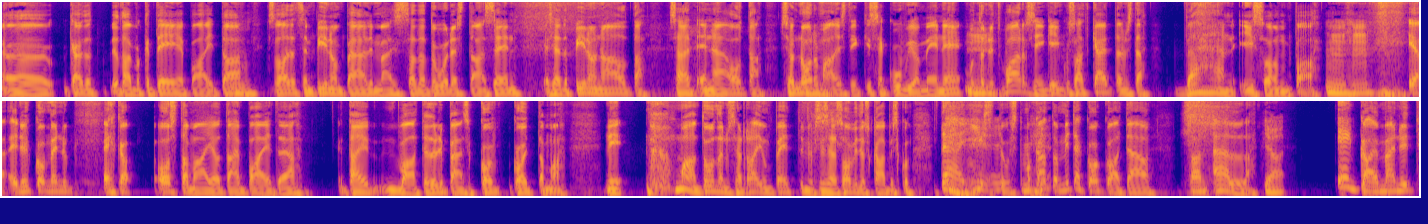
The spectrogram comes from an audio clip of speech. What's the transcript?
ö, käytät jotain vaikka teepaitaa. Mm. Sä laitat sen pinon päällimmäiseksi, saatat uudestaan sen ja sieltä pinon alta sä et enää ota. Se on normaalistikin se kuvio menee, mm. mutta nyt varsinkin, kun sä oot käyttänyt sitä vähän isompaa. Mm-hmm. Ja nyt kun on mennyt ehkä ostamaan jotain paitoja tai vaatteita ylipäänsä ko- koittamaan, niin mä oon tuntenut sen rajun pettymyksen siellä sovituskaapissa, kun tää ei istu. Sitten mä katson, mitä kokoa tää on. Tää on L. Ja En kai mä nyt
